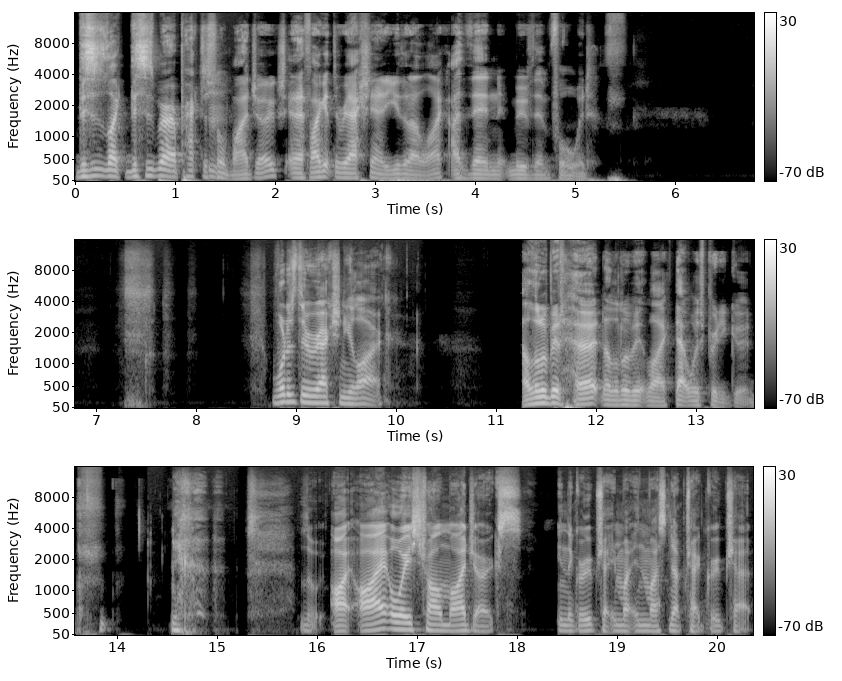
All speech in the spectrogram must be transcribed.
This is like this is where I practice Mm. all my jokes, and if I get the reaction out of you that I like, I then move them forward. What is the reaction you like? A little bit hurt and a little bit like that was pretty good. Look, I, I always trial my jokes in the group chat in my in my Snapchat group chat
